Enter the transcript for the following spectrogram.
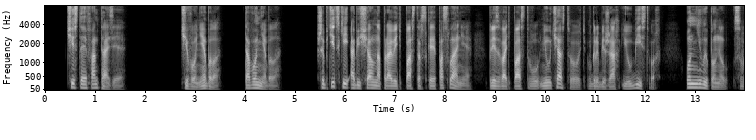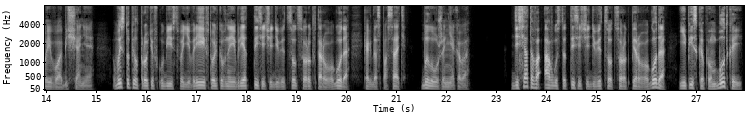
— чистая фантазия. Чего не было, того не было. Шептицкий обещал направить пасторское послание, призвать паству не участвовать в грабежах и убийствах. Он не выполнил своего обещания. Выступил против убийства евреев только в ноябре 1942 года, когда спасать было уже некого. 10 августа 1941 года епископом Будкой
